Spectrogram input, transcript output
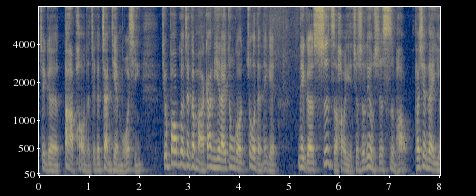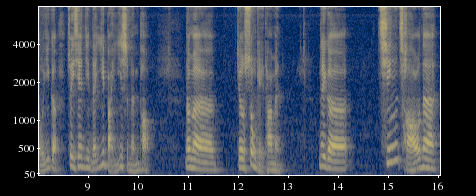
这个大炮的这个战舰模型，就包括这个马甘尼来中国做的那个那个狮子号，也就是六十四炮，他现在有一个最先进的一百一十门炮，那么就送给他们。那个清朝呢，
